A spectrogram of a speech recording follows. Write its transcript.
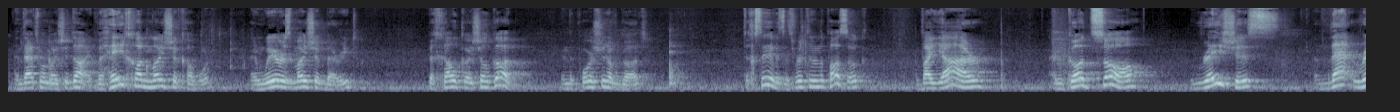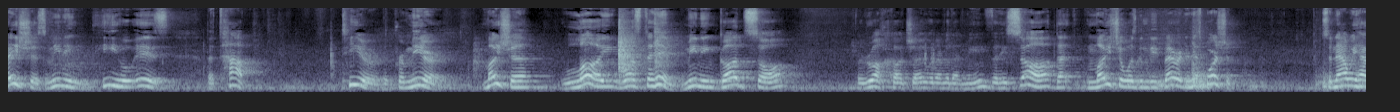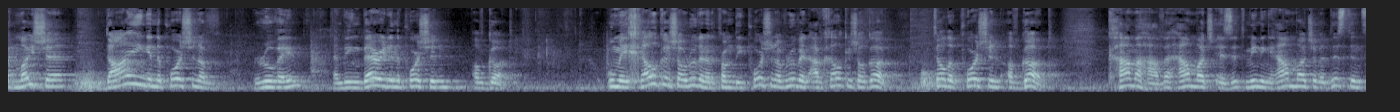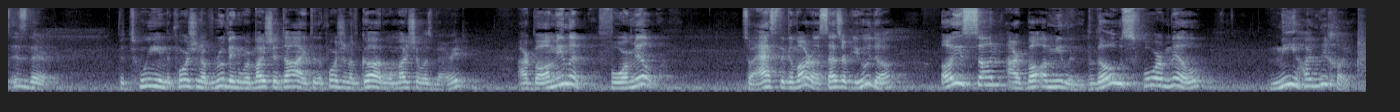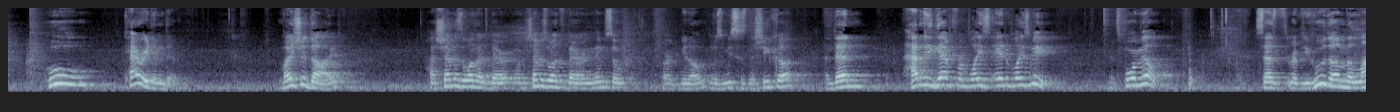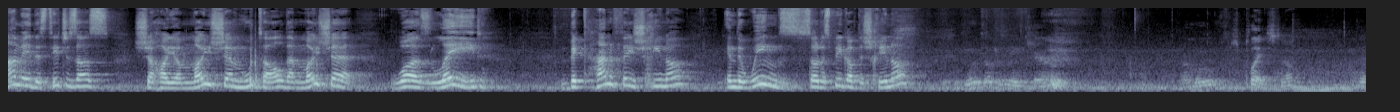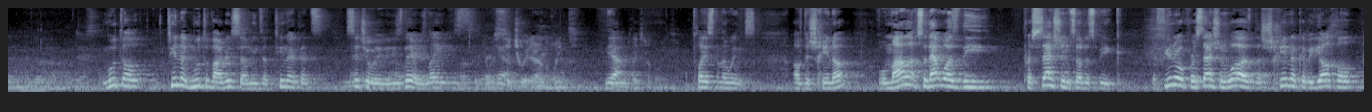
and that's where Moshe died. V'Heichan Moshe Kabur, and where is Moshe buried? Bechelko Shel Gad, in the portion of Gad. Tichsiv, it's written in the pasuk, Vayar, and Gad saw Rashis, that Rashis, meaning he who is the top tier, the premier, Moshe, Loi was to him, meaning Gad saw, the Ruach whatever that means, that he saw that Moshe was going to be buried in his portion. So now we have Moshe dying in the portion of Ruvain and being buried in the portion of Gad. Ruvain, and from the portion of Ruvain, Archelka shal Gad, till the portion of Gad. Kamahava, how much is it? Meaning, how much of a distance is there between the portion of Ruvain where Moshe died to the portion of Gad where Moshe was buried? Arba milin, four mil. So ask the Gemara, says Rabbi Yehuda, Oisan arba milin. Those four mil, mi halichoy. Who carried him there? Moshe died. Hashem is the one that's bearing. Hashem is the one that's burying him. So, or you know, it was Mises Nashika. And then, how did he get from place A to place B? It's four mil. Says Rabbi Yehuda, Melame, this teaches us Shahaya Moshe Mutal, that Moshe was laid Bikhanfe Shechina, in the wings, so to speak, of the Shechina. Mutal doesn't mean carried or moved. It's placed, no? Mutal, Tinak Mutal Varisa means a Tinak that's situated. He's there, he's laying, he's, yeah, situated on the wings. Yeah. Placed on the wings. placed on the wings of the Shechina. Umalach, so that was the procession, so to speak. The funeral procession was the Shechina Kaviyachal,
